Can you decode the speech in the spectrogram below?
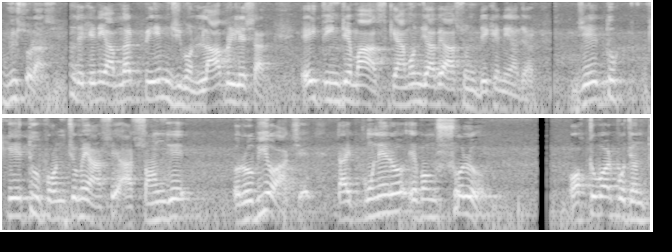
বৃষ রাশি। দেখে নিই আপনার প্রেম জীবন লাভ রিলেশন এই তিনটে মাস কেমন যাবে আসুন দেখে নেওয়া যাক। যেহেতু কেতু পঞ্চমে আসে, আর সঙ্গে রবিও আছে, তাই পনেরো এবং ষোলো অক্টোবর পর্যন্ত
